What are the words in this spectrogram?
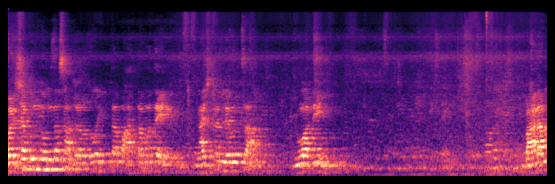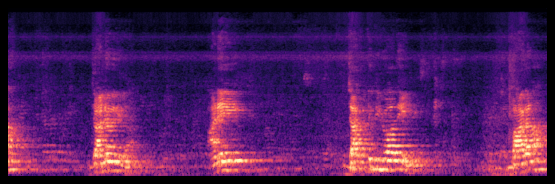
वर्षातून दोनदा साजरा होतो. एकदा भारतामध्ये नॅशनल लेवलचा युवा दिन. बारा जानेवारीला. आणि जागतिक युवा दिन बारा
